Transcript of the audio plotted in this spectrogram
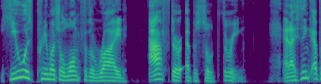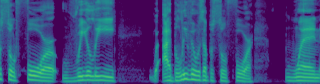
he was pretty much along for the ride after episode three. And I think episode four really, I believe it was episode four, when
